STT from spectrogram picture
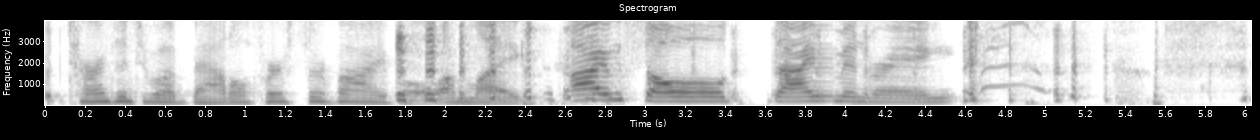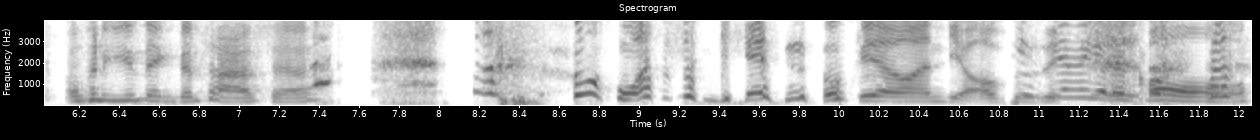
it turns into a battle for survival. I'm like i'm sold. Diamond ring. What do you think natasha? Once again we are on the opposite. He's giving it a call.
